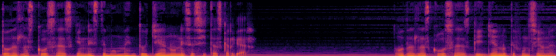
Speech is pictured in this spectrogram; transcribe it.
todas las cosas que en este momento ya no necesitas cargar. Todas las cosas que ya no te funcionan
